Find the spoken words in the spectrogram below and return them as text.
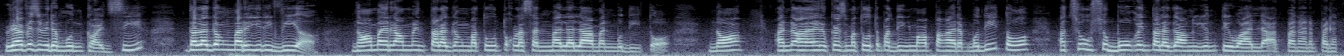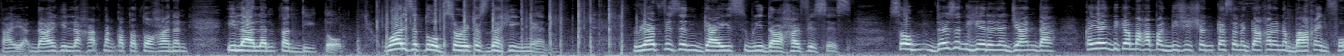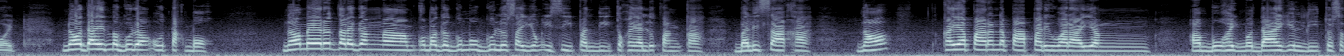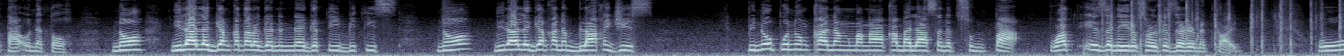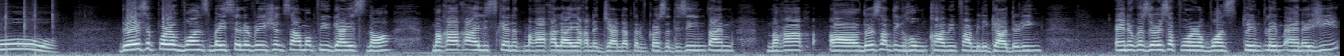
Reference with the moon card. See? Talagang marireveal. No, may ramen talagang matutuklasan, malalaman mo dito. No? And, uh, and of course, matutupad din yung mga pangarap mo dito at susubukin talaga ang iyong tiwala at pananampalataya dahil lahat ng katotohanan ilalantad dito. What is the two of Circus the Hangman? represent guys with the hyphasis. So, there's an hidden agenda. Kaya hindi ka makapag-desisyon kasi nagkakaroon ng back and forth. No, dahil magulo ang utak mo. No, meron talagang um, kumbaga gumugulo sa iyong isipan dito kaya lutang ka, balisa ka, no? Kaya parang napapariwara yung ang buhay mo dahil dito sa tao na to, no? Nilalagyan ka talaga ng negativities, no? Nilalagyan ka ng blockages. Pinupunon ka ng mga kamalasan at sumpa. What is the Native Circus, the Hermit card? Oh, there is a four of wands by celebration. Some of you guys, no? Makakaalis ka na at makakalaya ka na dyan. At of course, at the same time, maka, uh, there's something homecoming, family gathering. And of course, there's a four of wands, twin flame energy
